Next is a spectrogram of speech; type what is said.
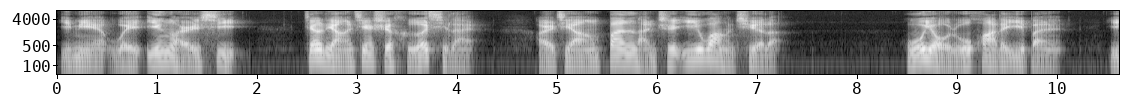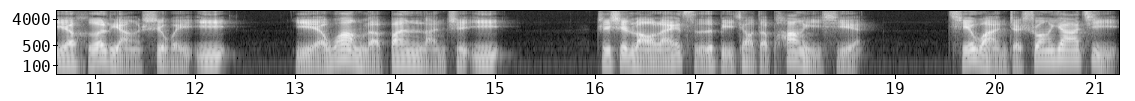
一面为婴儿戏，将两件事合起来，而将斑斓之一忘却了。吴有如画的一本，也合两事为一，也忘了斑斓之一，只是老来子比较的胖一些。且挽着双压髻，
